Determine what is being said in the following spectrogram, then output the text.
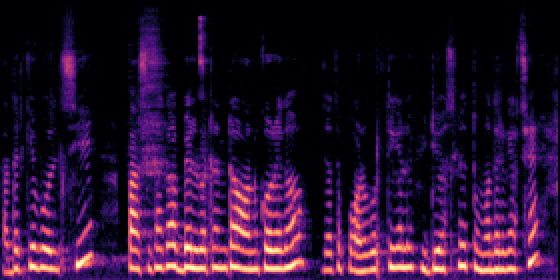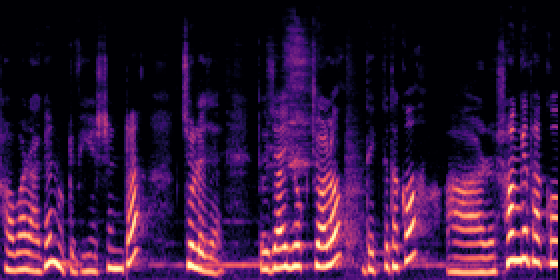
তাদেরকে বলছি পাশে থাকা বেল বাটনটা অন করে দাও, যাতে পরবর্তীকালে ভিডিও আসলে তোমাদের কাছে সবার আগে নোটিফিকেশনটা চলে যায়। তো যাই হোক, চলো দেখতে থাকো আর সঙ্গে থাকো।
